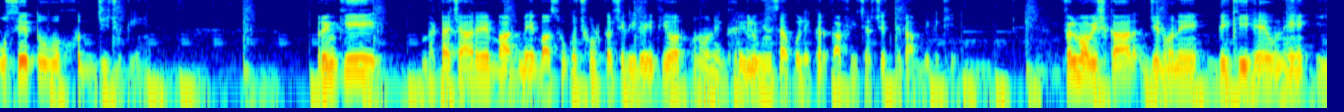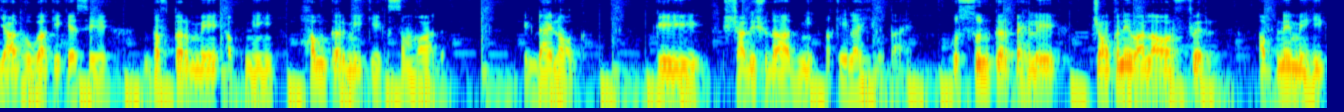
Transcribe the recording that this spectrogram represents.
उसे तो वो खुद जी चुकी हैं। रिंकी भट्टाचार्य बाद में बासु को छोड़कर चली गई थी और उन्होंने घरेलू हिंसा को लेकर काफ़ी चर्चित किताब भी लिखी। फ़िल्म आविष्कार जिन्होंने देखी है, उन्हें याद होगा कि कैसे दफ्तर में अपनी हमकर्मी के एक संवाद, एक डायलॉग कि शादीशुदा आदमी अकेला ही होता है। को सुनकर पहले चौंकने वाला और फिर अपने में ही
